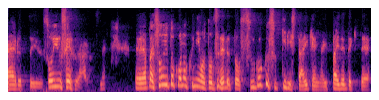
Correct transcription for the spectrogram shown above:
えるというそういう政府があるんですね。でやっぱりそういうところの国を訪れるとすごくすっきりした意見がいっぱい出てきて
